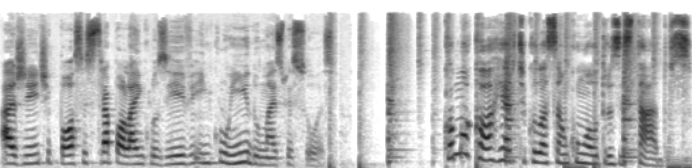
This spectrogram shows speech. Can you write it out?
a gente possa extrapolar, inclusive, incluindo mais pessoas. Como ocorre a articulação com outros estados?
